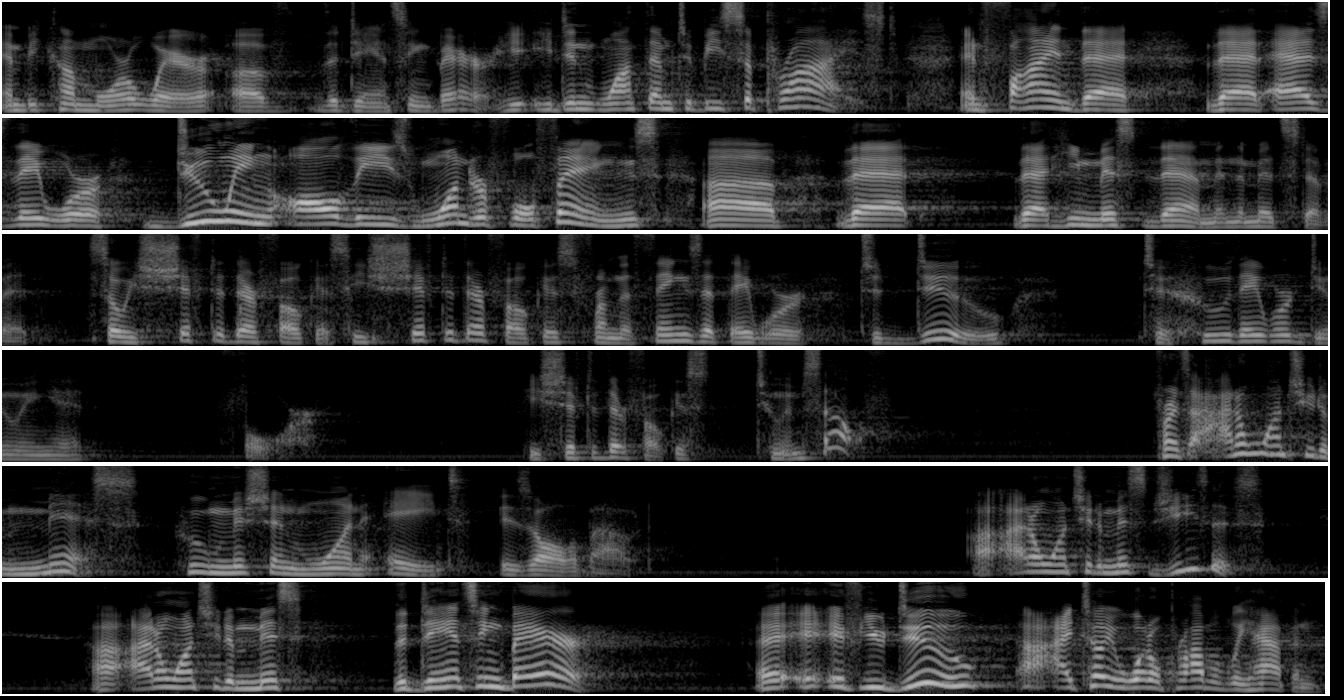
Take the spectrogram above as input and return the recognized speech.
and become more aware of the dancing bear. He, he didn't want them to be surprised and find that, that as they were doing all these wonderful things, uh, that, that he missed them in the midst of it. So he shifted their focus. He shifted their focus from the things that they were to do to who they were doing it for. He shifted their focus to himself. Friends, I don't want you to miss who Mission 1 8 is all about. I don't want you to miss Jesus. I don't want you to miss the dancing bear. If you do, I tell you what will probably happen.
